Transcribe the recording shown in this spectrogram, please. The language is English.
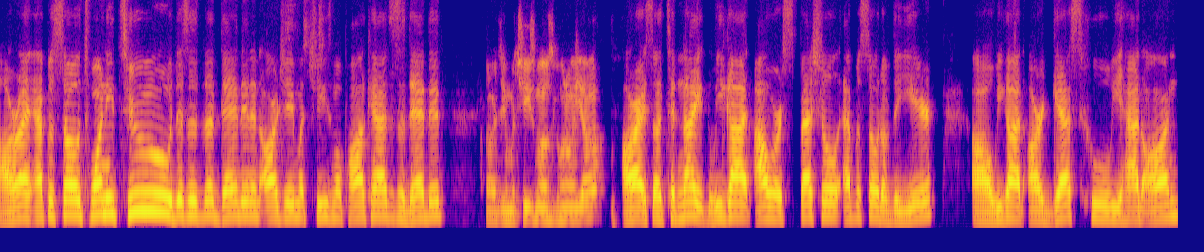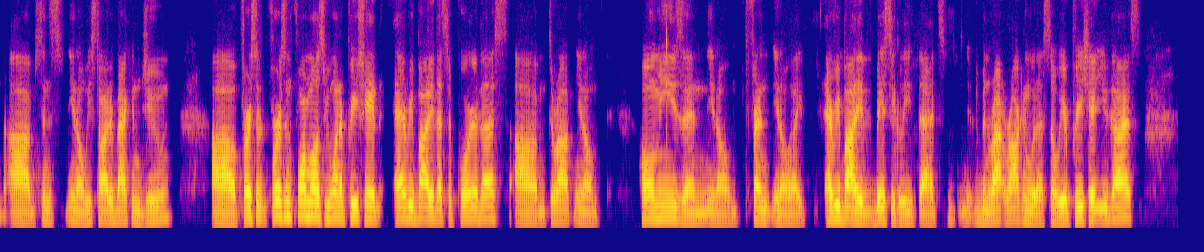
All right, episode 22. This is the Dandin and RJ Machismo podcast. This is Dandin. RJ Machismo, what's going on, y'all? All right, so tonight we got our special episode of the year. Uh, we got our guest who we had on um, since you know we started back in June. Uh, first, and first and foremost, we want to appreciate everybody that supported us um, throughout. You know, homies and you know friend. You know, like everybody basically that's been rock- rocking with us. So we appreciate you guys.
